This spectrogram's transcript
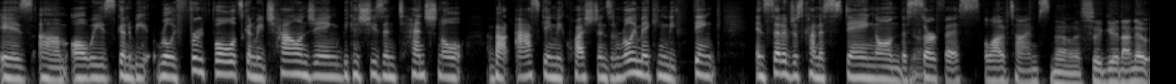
is um, always going to be really fruitful. It's going to be challenging because she's intentional about asking me questions and really making me think instead of just kind of staying on the Yeah. surface a lot of times. No, that's so good. I know,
